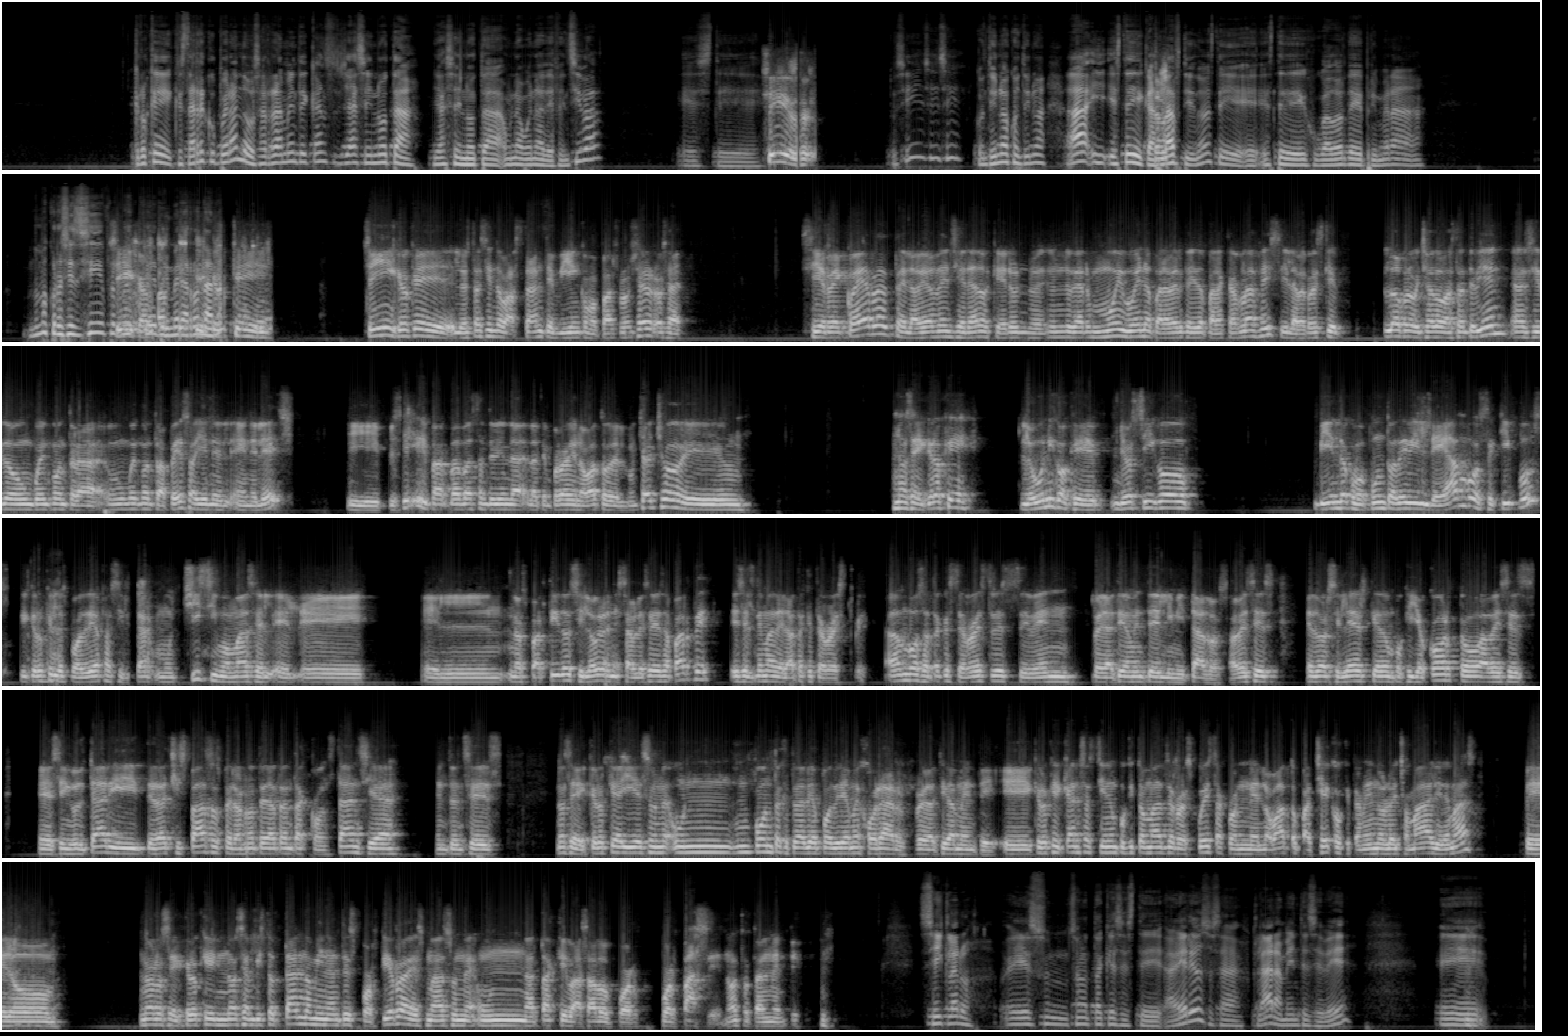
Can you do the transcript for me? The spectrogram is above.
creo que, que está recuperando. O sea, realmente Kansas ya se nota, ya se nota una buena defensiva. Este, Sí, o sea, pues sí, sí, sí. Continúa, continúa. Ah, y este Karlaftis, ¿no? Este, este jugador de primera. No me acuerdo si es sí, fue, sí, de primera ronda, ¿no? creo que- sí, creo que lo está haciendo bastante bien como pass rusher. O sea, si recuerdas, te lo había mencionado que era un, un lugar muy bueno para haber caído para Karlaftis y la verdad es que lo ha aprovechado bastante bien. Ha sido un buen contra, un buen contrapeso ahí en el, en el Edge. Y pues sí, va, va bastante bien la, la temporada de novato del muchacho. eh, no sé, creo que lo único que yo sigo viendo como punto débil de ambos equipos, y creo que les podría facilitar muchísimo más el, el, eh, el- los partidos si logran establecer esa parte, es el tema del ataque terrestre. Ambos ataques terrestres se ven relativamente limitados. A veces Edward Siler queda un poquillo corto, a veces eh, Singletary te da chispazos, pero no te da tanta constancia. Entonces, no sé, creo que ahí es un, un, un punto que todavía podría mejorar relativamente. Eh, creo que Kansas tiene un poquito más de respuesta con el novato Pacheco, que también no lo ha hecho mal y demás, pero no lo sé, creo que no se han visto tan dominantes por tierra, es más un, un ataque basado por, por pase, ¿no? Totalmente. Sí, claro. Es un- son ataques este, aéreos, o sea, claramente se ve. Eh,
